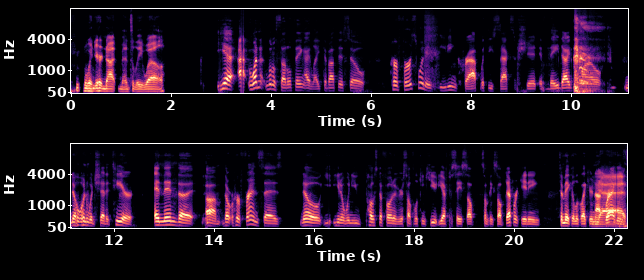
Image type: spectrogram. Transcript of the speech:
when you're not mentally well. Yeah, I, one little subtle thing I liked about this. So, her first one is eating crap with these sacks of shit. If they died tomorrow, no one would shed a tear. And then the um the, her friend says, "No, you, you know when you post a photo of yourself looking cute, you have to say self something self deprecating to make it look like you're not bragging."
